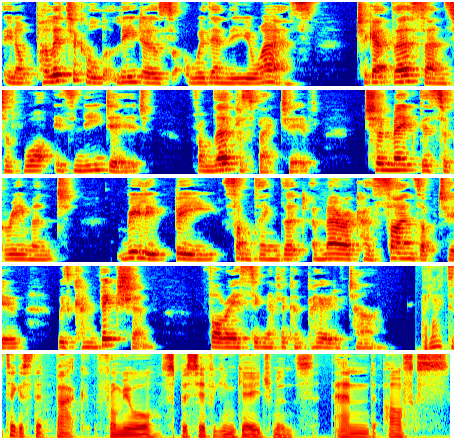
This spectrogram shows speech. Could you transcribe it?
you know, political leaders within the US to get their sense of what is needed from their perspective to make this agreement really be something that America signs up to with conviction for a significant period of time. I'd like to take a step back from your specific engagements and asks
